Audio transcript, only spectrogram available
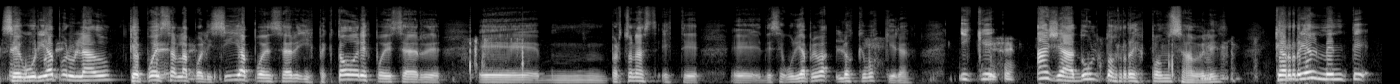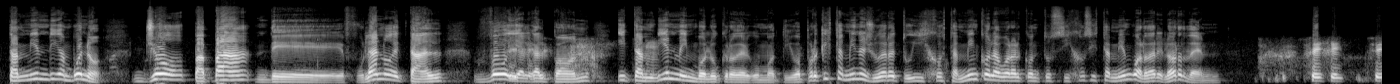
seguridad por un lado, que puede ser la policía, pueden ser inspectores, puede ser eh, mm, personas este, eh, de seguridad privada, los que vos quieras. Y que haya adultos responsables que realmente también digan, bueno, yo, papá de fulano de tal, voy al galpón y también me involucro de algún motivo, porque es también ayudar a tu hijo, es también colaborar con tus hijos y es también guardar el orden. Sí, sí, sí,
